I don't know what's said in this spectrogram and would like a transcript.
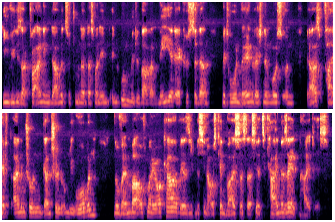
die, wie gesagt, vor allen Dingen damit zu tun hat, dass man in, in unmittelbarer Nähe der Küste dann mit hohen Wellen rechnen muss. Und ja, es pfeift einem schon ganz schön um die Ohren. November auf Mallorca, wer sich ein bisschen auskennt, weiß, dass das jetzt keine Seltenheit ist.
